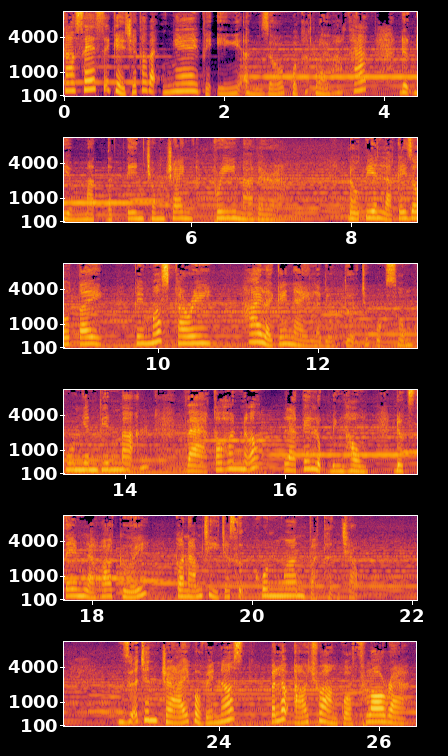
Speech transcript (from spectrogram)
cassette sẽ kể cho các bạn nghe về ý nghĩa ẩn dấu của các loài hoa khác được điểm mặt đặt tên trong tranh Primavera. Đầu tiên là cây dâu tây, cây muscari. Hai loài cây này là biểu tượng cho cuộc sống hôn nhân viên mãn và cao hơn nữa là cây lục bình hồng được xem là hoa cưới, còn ám chỉ cho sự khôn ngoan và thận trọng. Giữa chân trái của Venus và lớp áo choàng của Flora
